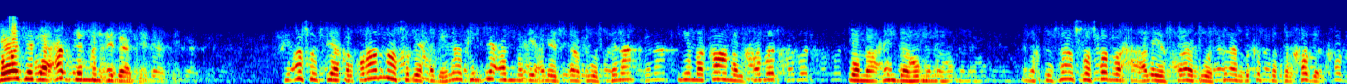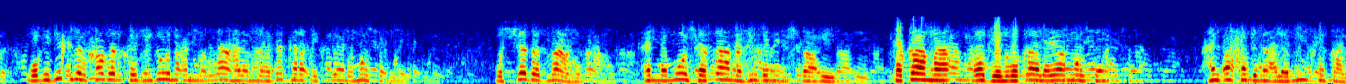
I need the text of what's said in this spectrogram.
فوجد عبدا من عباده. في أصل سياق القرآن ما صرح به لكن جاء النبي عليه الصلاة والسلام لمقام الخبر وما عنده من الاختصاص وصرح عليه الصلاة والسلام بقصة الخضر. وبذكر الخضر تجدون أن الله لما ذكر إتيان موسى إليه والسبب ما هو؟ أن موسى قام في بني إسرائيل فقام رجل وقال يا موسى هل أحد أعلم منك؟ قال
